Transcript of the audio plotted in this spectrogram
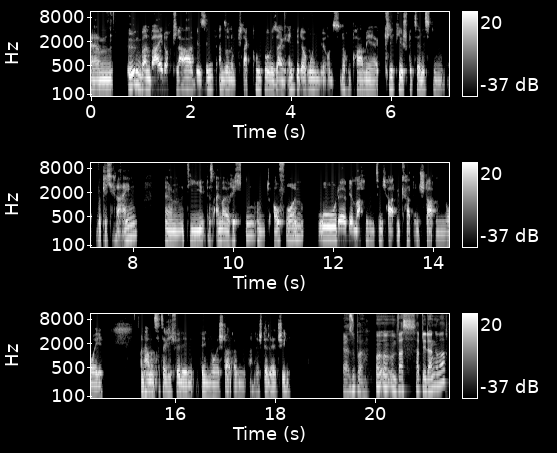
Ähm, irgendwann war jedoch klar, wir sind an so einem Knackpunkt, wo wir sagen, entweder holen wir uns noch ein paar mehr ClickView-Spezialisten wirklich rein, ähm, die das einmal richten und aufräumen, oder wir machen einen ziemlich harten Cut und starten neu. Und haben uns tatsächlich für den, den Neustart an, an der Stelle entschieden. Ja, super. Und, und, was habt ihr dann gemacht?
